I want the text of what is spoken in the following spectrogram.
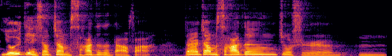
有一点像詹姆斯哈登的打法。当然，詹姆斯哈登就是，嗯，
